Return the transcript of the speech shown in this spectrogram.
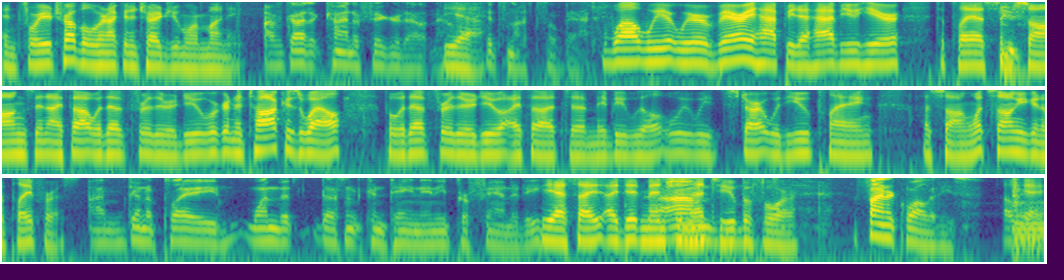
and for your trouble, we're not going to charge you more money. I've got it kind of figured out now. Yeah. It's not so bad. Well, we're we're very happy to have you here to play us some songs, and I thought, without further ado, we're going to talk as well. But without further ado, I thought uh, maybe we'll we we'd start with you playing a song. What song are you going to play for us? I'm going to play one that doesn't contain any profanity. Yes, I, I did mention Um, that to you before. Finer qualities. Okay.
